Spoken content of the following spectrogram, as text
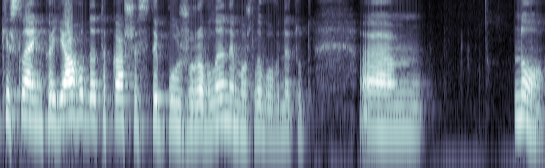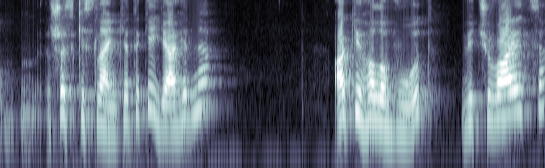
кисленька ягода, така щось типу журавлини, можливо, вони тут. Ем, ну, щось кисленьке, таке ягідне. Акігалавуд відчувається.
